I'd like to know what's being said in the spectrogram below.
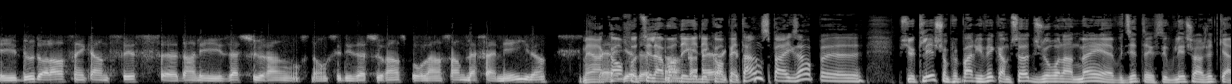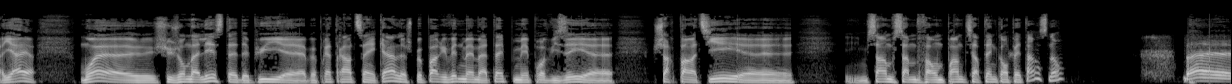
et 2,56 euh, dans les assurances. Donc, c'est des assurances pour l'ensemble de la famille. Là. Mais euh, encore, faut-il avoir des, compétences, par exemple? Monsieur Clich, on peut pas arriver comme ça du jour au lendemain. Vous dites, si vous voulez changer de carrière. Moi, je suis journaliste depuis à peu près 35 ans. Là. Je peux pas arriver demain matin puis m'improviser charpentier. il me semble que ça me va me prendre certaines compétences, non? Ben,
